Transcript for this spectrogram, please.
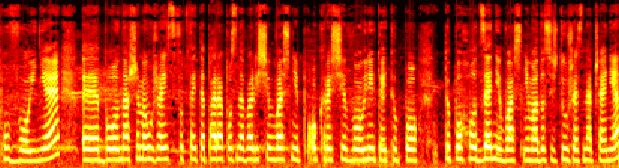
po wojnie, e, bo nasze małżeństwo, tutaj ta para poznawali się właśnie po okresie wojny, tutaj to, po, to pochodzenie właśnie ma dosyć duże znaczenie,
